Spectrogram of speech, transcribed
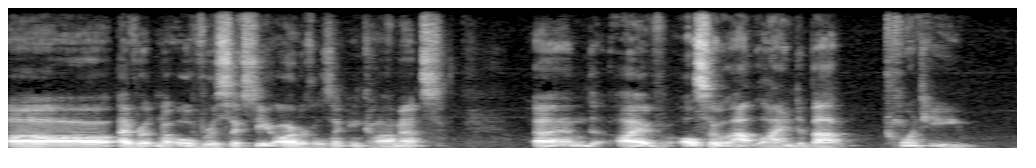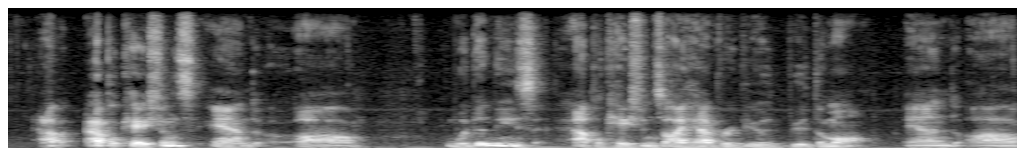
Uh, I've written over 60 articles and, comments. And I've also outlined about 20 app- applications, and uh, within these applications, I have reviewed, reviewed them all. And uh,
